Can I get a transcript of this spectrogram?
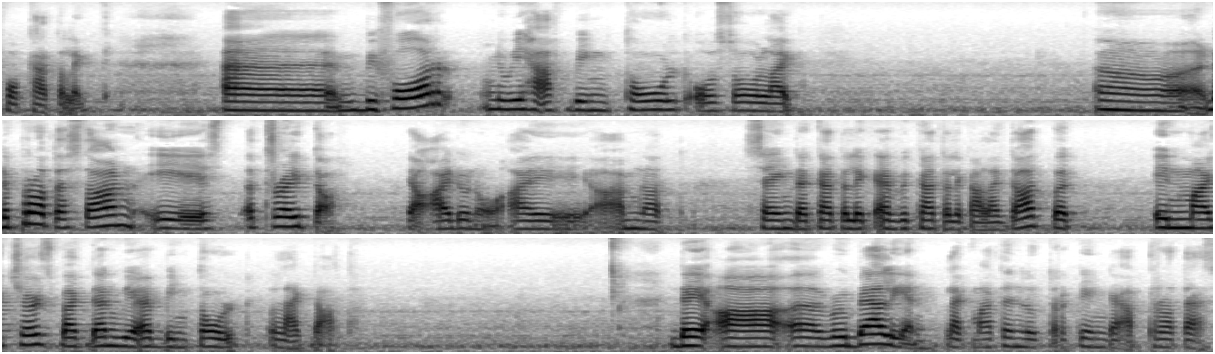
for catholic. And before we have been told also like uh, the protestant is a traitor. Yeah i don't know. I i'm not saying that catholic every catholic are like that but in my church back then we have been told like that. They are a rebellion like martin luther king they are protest.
